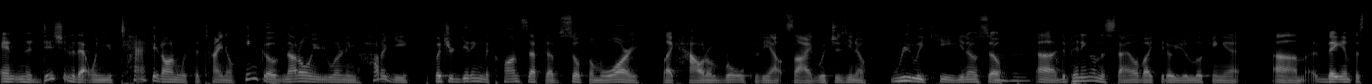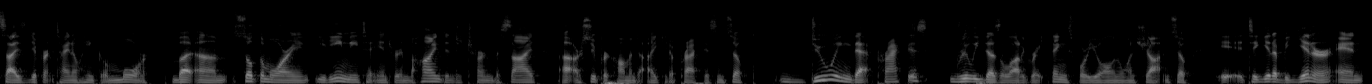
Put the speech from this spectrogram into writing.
And in addition to that, when you tack it on with the Tai no Hinko, not only are you learning the Haragi, but you're getting the concept of Sotomowari, like how to roll to the outside, which is, you know, really key. You know, so mm-hmm. uh, depending on the style of Aikido you're looking at, um, they emphasize different Tai no Hinko more, but um, Sotomowari and Irimi to enter in behind and to turn beside uh, are super common to Aikido practice. And so doing that practice really does a lot of great things for you all in one shot. And so it, to get a beginner and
